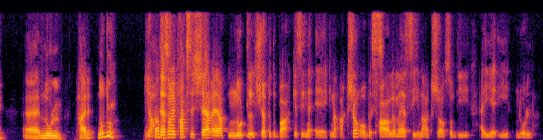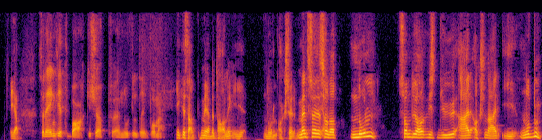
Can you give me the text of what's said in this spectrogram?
eh, null per Nodel. Ja. Det som i praksis skjer, er at Nodel kjøper tilbake sine egne aksjer og betaler med sine aksjer som de eier i null. Ja. Så det er egentlig et tilbakekjøp eh, Nodel driver på med. Ikke sant? Med betaling i Null-aksjer. Men så er det sånn at Null, som du, hvis du er aksjonær i Nodel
